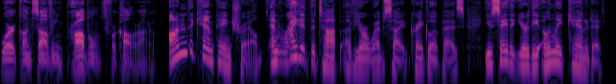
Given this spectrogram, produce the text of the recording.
work on solving problems for Colorado. On the campaign trail, and right at the top of your website, Greg Lopez, you say that you're the only candidate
